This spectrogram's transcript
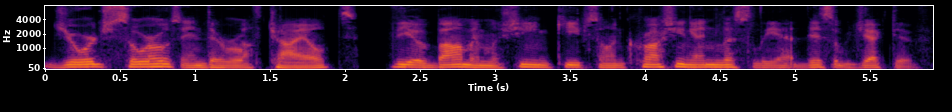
George Soros and the Rothschilds, the Obama machine keeps on crushing endlessly at this objective.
